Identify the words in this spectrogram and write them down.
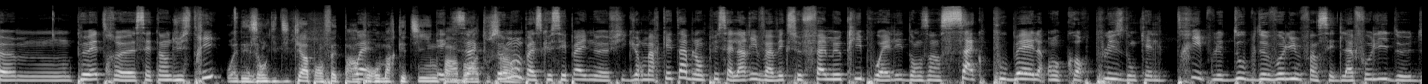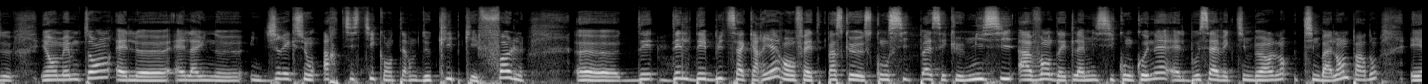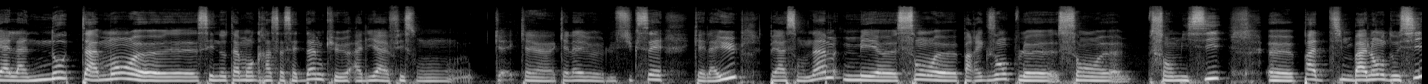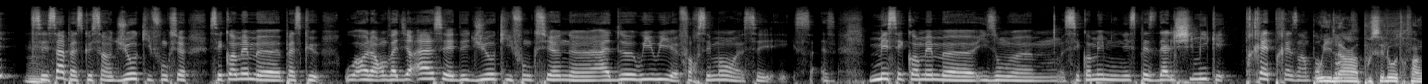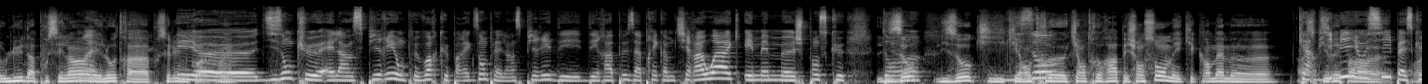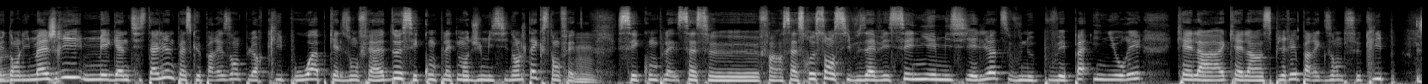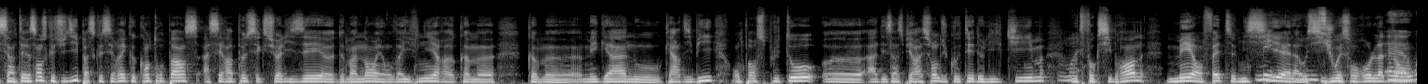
peut être cette industrie. Ouais, des handicaps en fait par rapport au marketing, par rapport à tout ça. Exactement, parce que c'est pas une figure marketable. En plus, elle arrive avec ce fameux clip où elle est dans un sac poubelle encore plus, donc elle triple, double de volume. Enfin, c'est de la folie de, de et en même temps, elle elle a une, direction artistique en termes de clip qui est folle. Euh, dès, le début de sa carrière en fait parce que ce qu'on cite pas c'est que Missy avant d'être la Missy qu'on connaît elle bossait avec Timberland, Timbaland pardon et elle a notamment euh, c'est notamment grâce à cette dame que Alia a fait son qu'elle a le succès qu'elle a eu paix à son âme mais euh, sans par exemple sans sans Missy, euh, pas de Timbaland aussi. Hmm. C'est ça parce que c'est un duo qui fonctionne. C'est quand même euh, parce que ou alors on va dire ah c'est des duos qui fonctionnent euh, à deux. Oui oui forcément c'est mais c'est quand même ils ont c'est quand même une espèce d'alchimie qui est très très importante. Oui l'un a poussé l'autre. Enfin l'une a poussé l'un et l'autre a poussé l'une. Disons que elle a inspiré. On peut voir que par exemple elle a inspiré des, des rappeuses après comme Tirawak et même je pense que dans... Lizo, qui, qui entre qui entre rap et chanson mais qui est quand même Cardi B aussi, parce que dans l'imagerie, Megan Thee Stallion, parce que par exemple, leur clip WAP qu'elles ont fait à deux, c'est complètement du Missy dans le texte en fait. Mm. C'est complet, ça se, enfin, ça se ressent. Si vous avez saigné Missy Elliott, vous ne pouvez pas ignorer qu'elle a, qu'elle a inspiré par exemple ce clip. Et c'est intéressant ce que tu dis parce que c'est vrai que quand on pense à ces rappeuses sexualisées euh, de maintenant et on va y venir euh, comme, euh, comme Megan ou Cardi B, on pense plutôt à des inspirations du côté de Lil Kim ou de Foxy Brown, mais en fait Missy, elle a aussi joué son rôle là-dedans.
